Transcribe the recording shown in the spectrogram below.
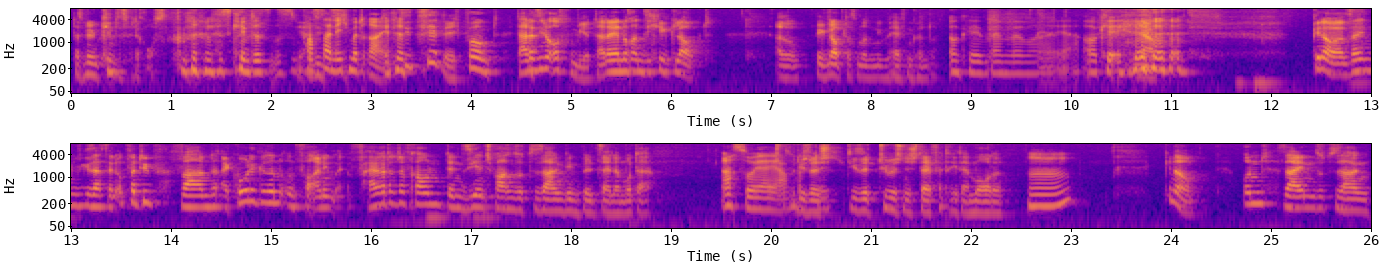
Das mit dem Kind ist halt raus. Das Kind, das, das Ja, passt die- da nicht mit rein. Sie zählt nicht, Punkt. Da hat er sich nur ausprobiert. Da hat er ja noch an sich geglaubt. Also, geglaubt, dass man ihm helfen könnte. Okay, bleiben wir mal, ja, okay. Ja. genau, sein, wie gesagt, sein Opfertyp waren Alkoholikerin und vor allem verheiratete Frauen, denn sie entsprachen sozusagen dem Bild seiner Mutter. Ach so, ja, ja. So diese, diese typischen Stellvertretermorde. Genau. Und sein sozusagen,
